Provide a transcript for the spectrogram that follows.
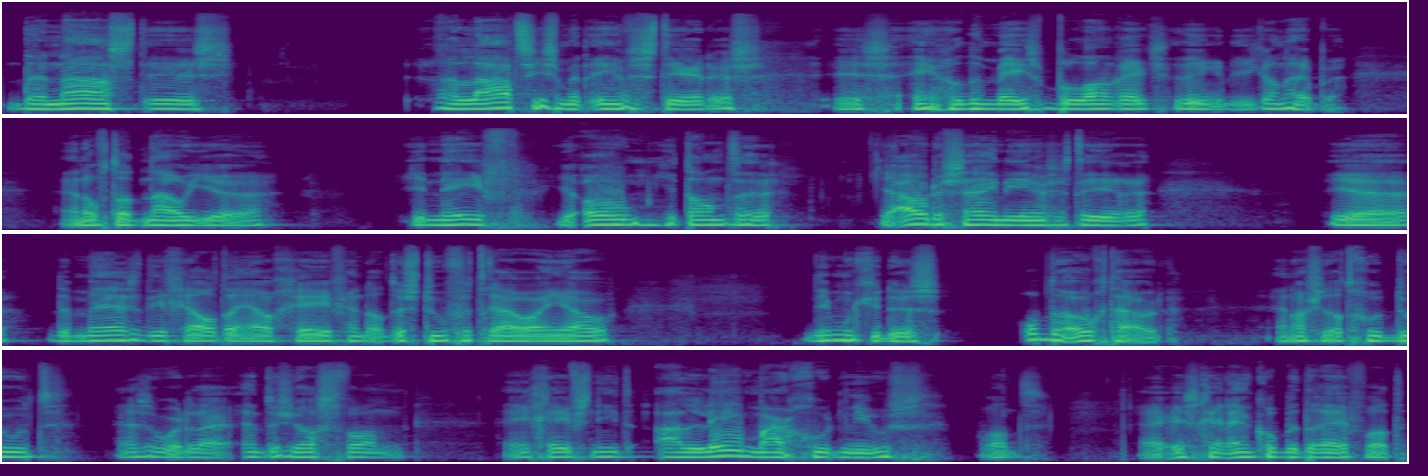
Daarnaast is relaties met investeerders is een van de meest belangrijkste dingen die je kan hebben. En of dat nou je, je neef, je oom, je tante, je ouders zijn die investeren. Je, de mensen die geld aan jou geven en dat dus toevertrouwen aan jou. Die moet je dus op de hoogte houden. En als je dat goed doet en ze worden daar enthousiast van. En je geeft ze niet alleen maar goed nieuws. Want er is geen enkel bedrijf wat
